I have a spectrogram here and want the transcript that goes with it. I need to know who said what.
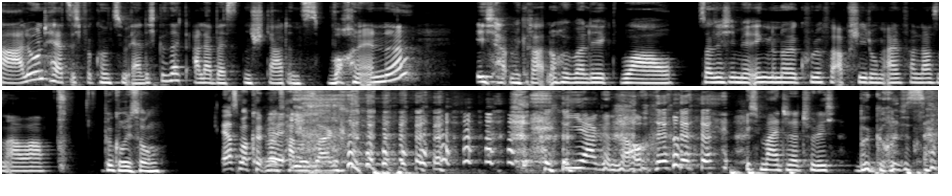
Speaker 1: Hallo und herzlich willkommen zum ehrlich gesagt allerbesten Start ins Wochenende. Ich habe mir gerade noch überlegt, wow, soll ich mir irgendeine neue coole Verabschiedung einfallen lassen, aber
Speaker 2: Begrüßung. Erstmal könnten wir uns
Speaker 1: Äh.
Speaker 2: Hallo sagen.
Speaker 1: ja, genau. Ich meinte natürlich begrüßen.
